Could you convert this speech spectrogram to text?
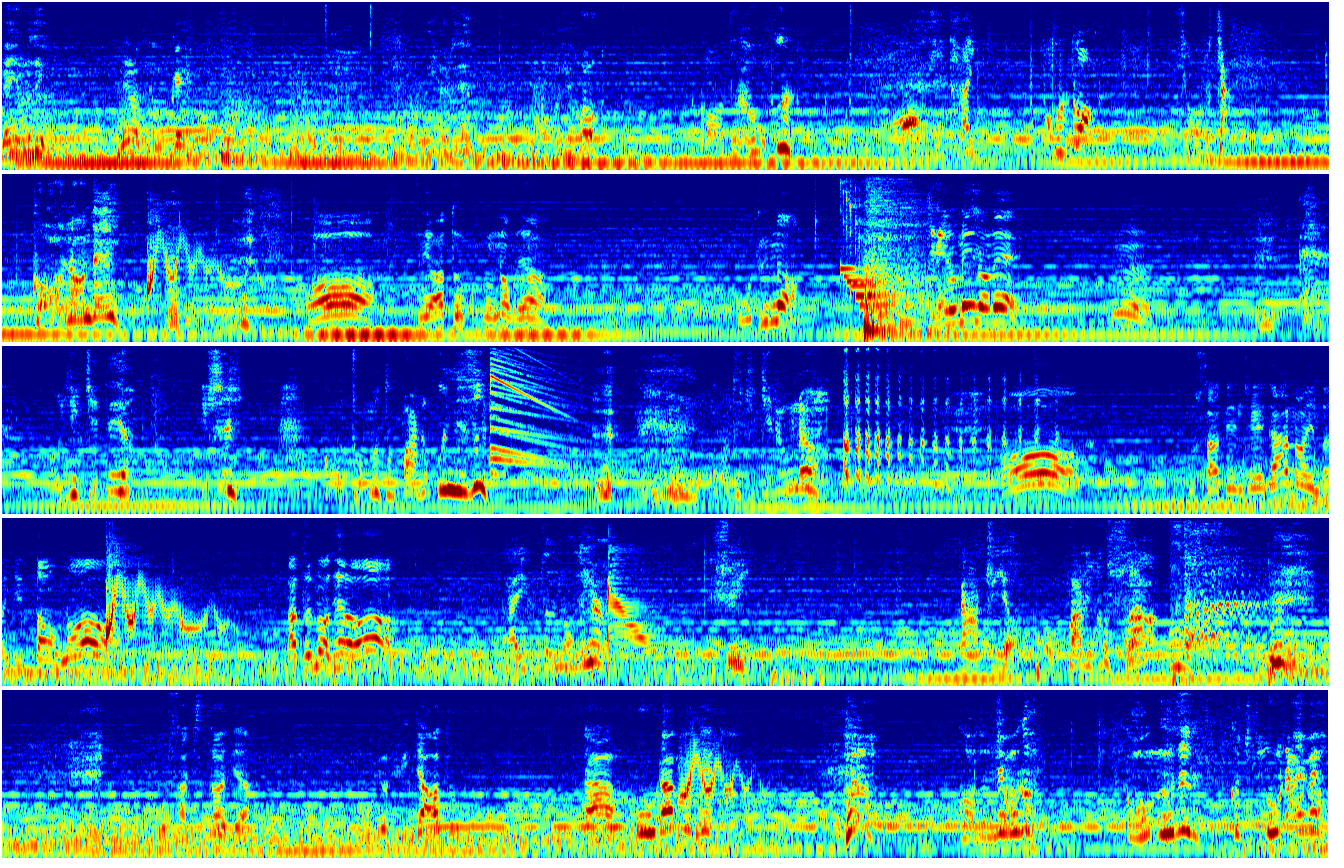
Này nó gì? Này là thằng kê. Nhiều thế. Nhiều không? Có thứ không ư? Có thì thay. Không có. Chỗ chắc. Có nó đi. Ồ, này ở tôi cũng nó bây giờ. Cú thứ nó. Chế nó lên nó đây. Ừ. Có gì chế tiêu? Đi xí. Có chỗ mà tụi ba được quên gì? Có thứ chế đâu nữa. Ồ. Sao tiền chế đã nói nó chỉ tàu nó. Ta tính nó thế đó. Ai tính nó thế? Đi xí. Ta chỉ có ba đi có sao. Cú sao chỉ sao đi à? Cú có chuyện giao tụ. Ta cú đã. Có thứ gì mà có? Có ư gì? Có chuyện ưu đại mà.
